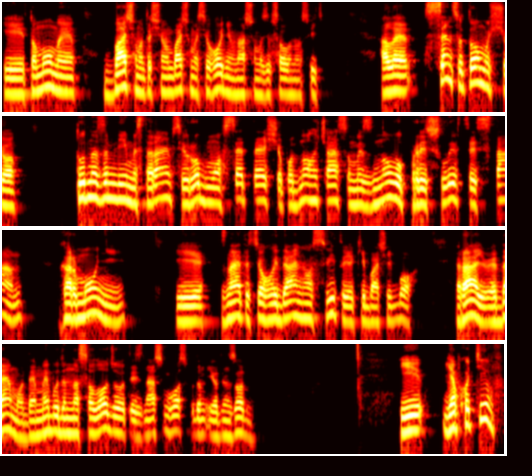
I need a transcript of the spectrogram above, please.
І тому ми бачимо те, що ми бачимо сьогодні в нашому зіпсованому світі. Але сенс у тому, що тут на землі ми стараємося і робимо все те, щоб одного часу ми знову прийшли в цей стан гармонії і, знаєте, цього ідеального світу, який бачить Бог. Раю, Едему, де ми будемо насолоджуватись нашим Господом і один з одним. І я б хотів,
